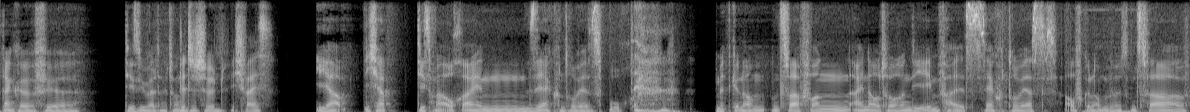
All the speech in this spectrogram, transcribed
Danke für diese Überleitung. Bitteschön, ich weiß. Ja, ich habe diesmal auch ein sehr kontroverses Buch mitgenommen. Und zwar von einer Autorin, die ebenfalls sehr kontrovers aufgenommen wird. Und zwar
